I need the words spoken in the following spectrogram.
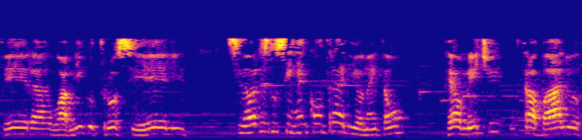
feira, o amigo trouxe ele, senão eles não se reencontrariam, né? Então, realmente, o trabalho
